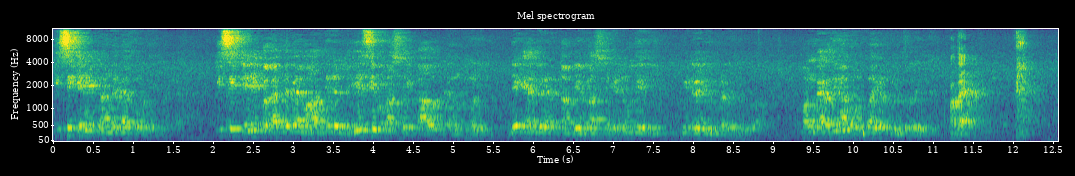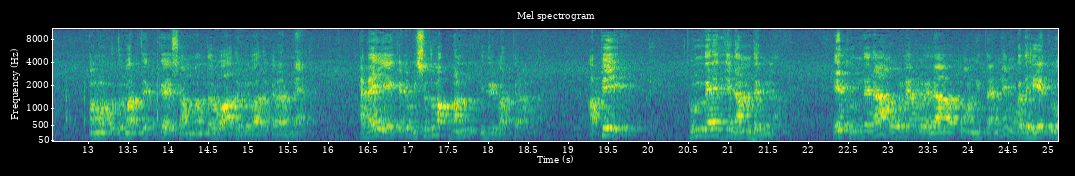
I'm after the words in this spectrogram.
කිසි කෙනෙක් ගන්න බෑ ෆෝනේ කිසි කෙනෙක්ව ගන්න බෑ මාධ්‍යෙට ලේසියෙන් ප්‍රශ්නයක් ආවොත් එමුතුමනි මේක හැදුවේ නැත්නම් මේ ප්‍රශ්නේ හෙටු දෙවි මීට වැඩි උග්‍ර වෙනවා මම වැරදි නම් ඔබයි පිළිතුර දෙන්න හොඳයි. මම ඔබතුමත් එක්ක ඒ සම්බන්ධව වාද විවාද කරන්නේ නැහැ. හැබැයි ඒකට විසඳුමක් මම ඉදිරිපත් කරන්න අපේ තුන් දෙනෙක්ගේ නම් දෙන්න ඒ තුන් දෙනා ඕනෑම වෙලාවක මම හිතන්නේ මොකද හේතුව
